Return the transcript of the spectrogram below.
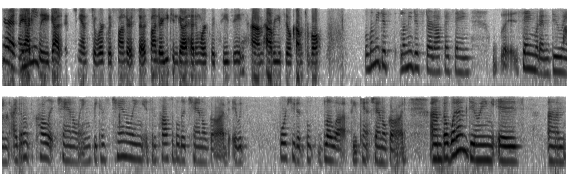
Kira and I actually got a chance to work with Sondra. So, Sondra, you can go ahead and work with TG, um, however you feel comfortable. Well, let me just let me just start off by saying saying what I'm doing. I don't call it channeling because channeling it's impossible to channel God. It would force you to bl- blow up. You can't channel God. Um, but what I'm doing is, um,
